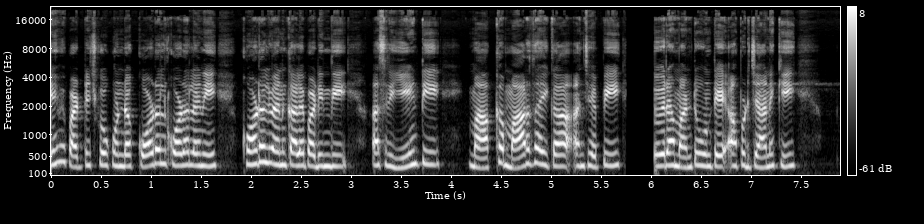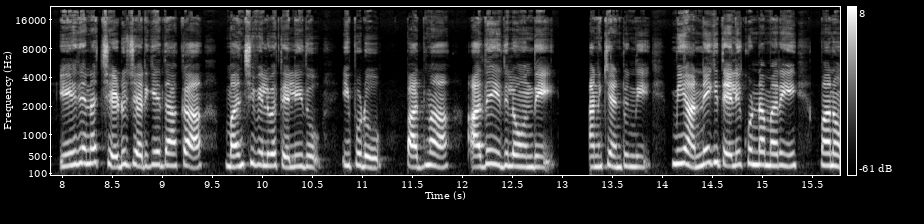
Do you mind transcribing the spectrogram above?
ఏమి పట్టించుకోకుండా కోడలు కోడలని కోడలు వెనకాలే పడింది. అసలు ఏంటి? మా అక్క మారదాయిక అని చెప్పి శివరాం అంటూ ఉంటే అప్పుడు జానకి ఏదైనా చెడు జరిగేదాకా మంచి విలువ తెలీదు. ఇప్పుడు పద్మ అదే ఇదిలో ఉంది. అనికి అంటుంది. మీ అన్నయ్యకి తెలియకుండా మరి మనం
